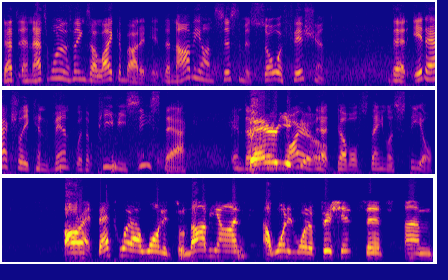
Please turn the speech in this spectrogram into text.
That's and that's one of the things I like about it. it. The Navien system is so efficient that it actually can vent with a PVC stack and doesn't There you require go. that double stainless steel. All right, that's what I wanted. So Navien, I wanted one efficient since I'm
